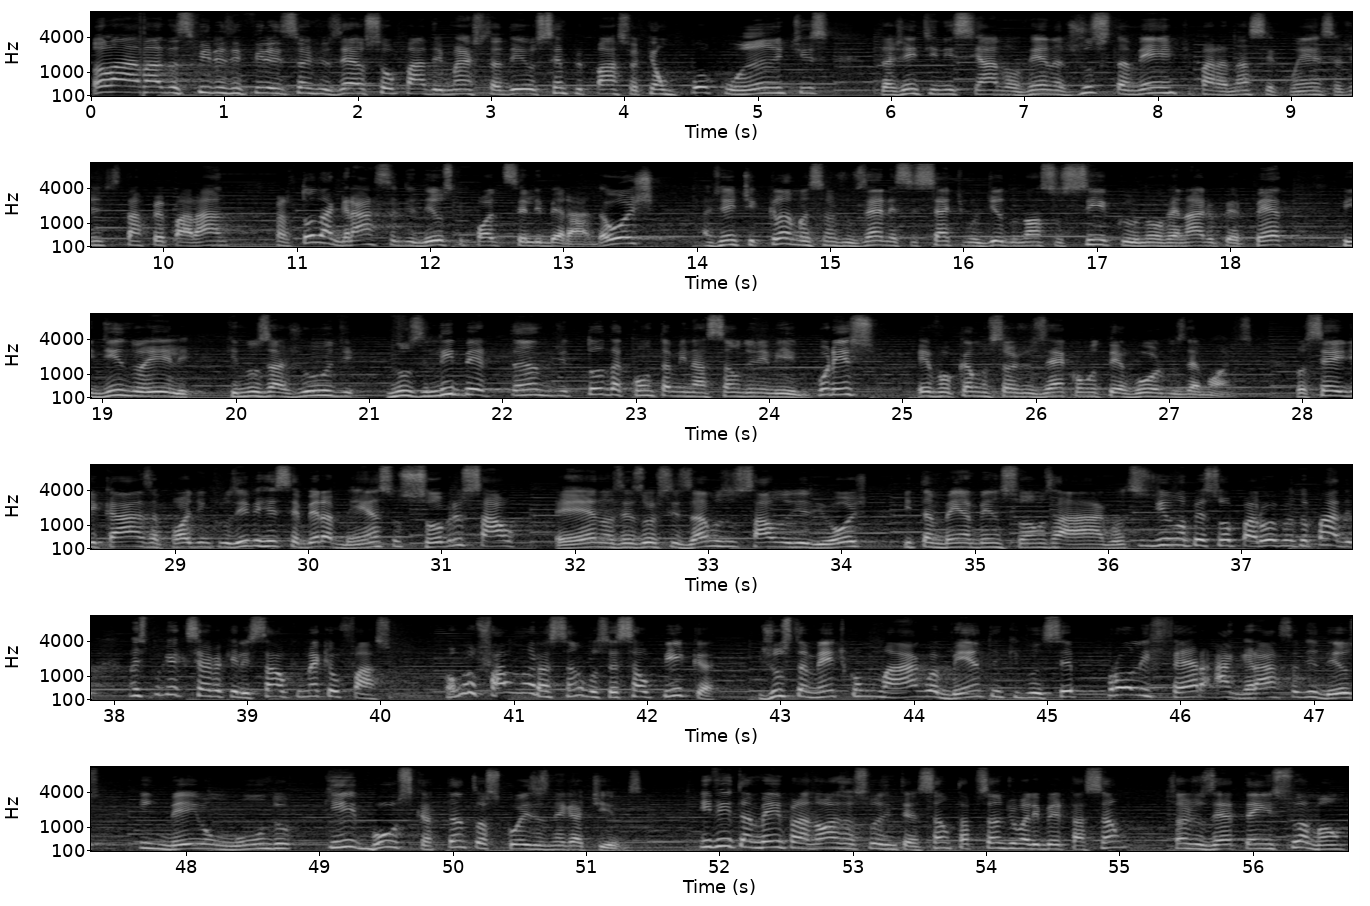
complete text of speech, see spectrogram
Olá, amados filhos e filhas de São José, eu sou o Padre Márcio Tadeu, sempre passo aqui um pouco antes da gente iniciar a novena, justamente para, na sequência, a gente estar preparado para toda a graça de Deus que pode ser liberada. Hoje, a gente clama São José nesse sétimo dia do nosso ciclo novenário perpétuo, pedindo a Ele que nos ajude, nos libertando de toda a contaminação do inimigo. Por isso, evocamos São José como o terror dos demônios. Você aí de casa pode inclusive receber a benção sobre o sal. É, nós exorcizamos o sal no dia de hoje e também abençoamos a água. Esses dias uma pessoa parou e perguntou, padre, mas por que serve aquele sal? Como é que eu faço? Como eu falo na oração, você salpica justamente como uma água benta em que você prolifera a graça de Deus em meio a um mundo que busca tantas coisas negativas. Envie também para nós a sua intenção, está precisando de uma libertação? São José tem em sua mão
